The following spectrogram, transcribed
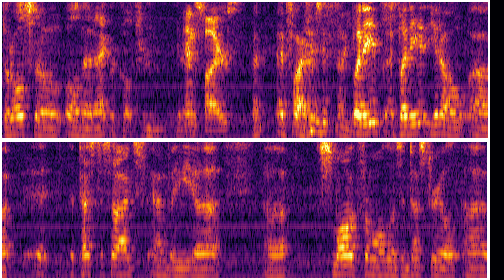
but also all that agriculture you know, and fires. and, and fires. Oh, yeah. but he, but he, you know, uh, uh, the pesticides and the uh, uh, smog from all those industrial uh, uh,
